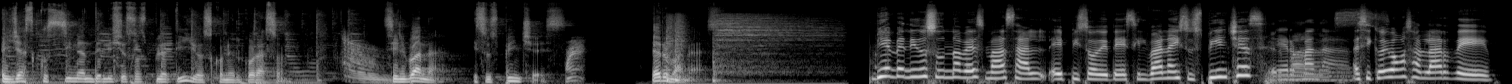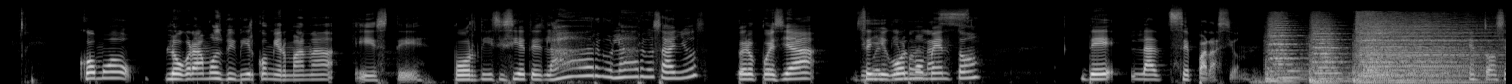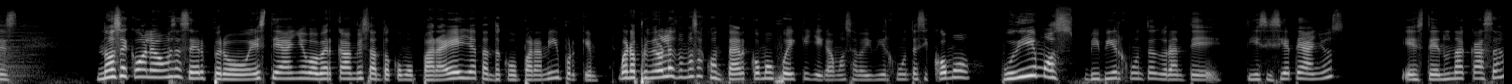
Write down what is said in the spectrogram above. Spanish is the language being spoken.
Ellas cocinan deliciosos platillos con el corazón. Silvana y sus pinches. Hermanas. Bienvenidos una vez más al episodio de Silvana y sus pinches Hermanas. Así que hoy vamos a hablar de cómo logramos vivir con mi hermana este por 17 largos, largos años, pero pues ya se Llegó el llegó el tiempo de las- momento de la separación. Entonces, no sé cómo le vamos a hacer, pero este año va a haber cambios tanto como para ella, tanto como para mí, porque, bueno, primero les vamos a contar cómo fue que llegamos a vivir juntas y cómo pudimos vivir juntas durante 17 años, este, en una casa,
